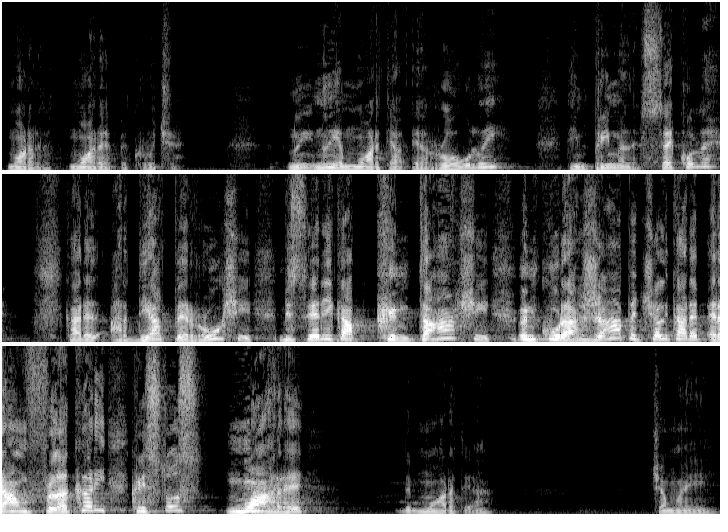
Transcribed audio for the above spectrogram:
Moare, moare pe cruce. Nu, nu e moartea eroului din primele secole, care ardea pe rug și biserica cânta și încuraja pe cel care era în flăcări. Hristos moare de moartea cea mai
